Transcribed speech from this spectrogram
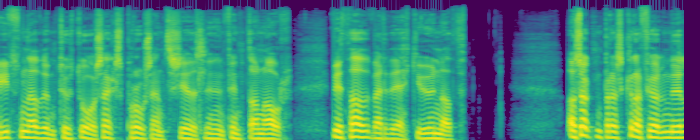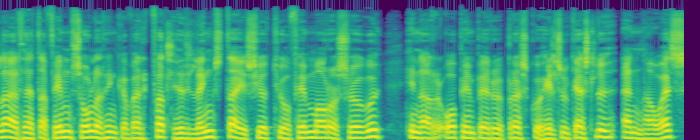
rýrnað um 26% síðastlinin 15 ár. Við það verði ekki unað. Að sögn breskra fjölmiðla er þetta 5 sólarhingaverkfall hefði lengsta í 75 ára sögu hinnar opimberu bresku heilsugæslu NHS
